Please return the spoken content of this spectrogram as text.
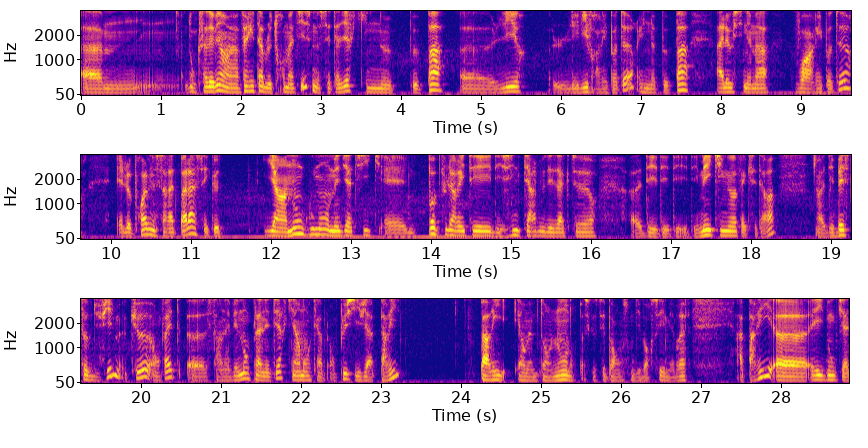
donc ça devient un véritable traumatisme, c'est-à-dire qu'il ne peut pas lire les livres Harry Potter, il ne peut pas aller au cinéma voir Harry Potter. Et le problème ne s'arrête pas là, c'est que il y a un engouement médiatique et une popularité des interviews des acteurs, euh, des, des, making-of, etc., euh, des best-of du film, que en fait euh, c'est un événement planétaire qui est immanquable. En plus, il vit à Paris, Paris et en même temps Londres, parce que ses parents sont divorcés, mais bref, à Paris. et donc il y, a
